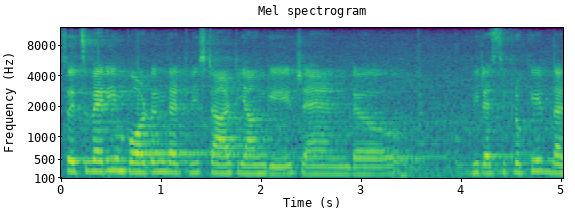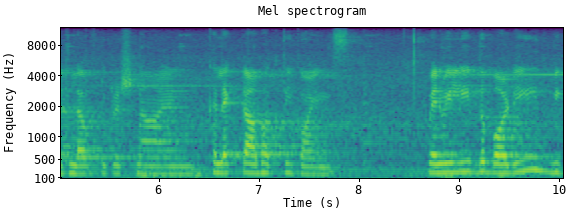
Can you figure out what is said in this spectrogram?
So it's very important that we start young age and uh, we reciprocate that love to krishna and collect our bhakti coins. When we leave the body we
